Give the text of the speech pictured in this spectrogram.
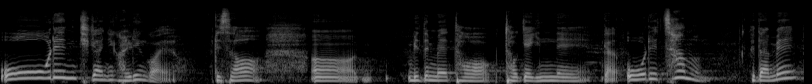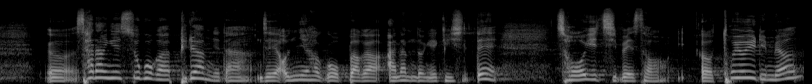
오랜 기간이 걸린 거예요. 그래서 어, 믿음의 덕, 덕의 인내, 그러니까 오래 참음, 그 다음에 어, 사랑의 수고가 필요합니다. 이제 언니하고 오빠가 안암동에 계실 때 저희 집에서 어, 토요일이면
